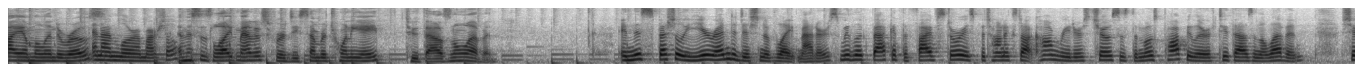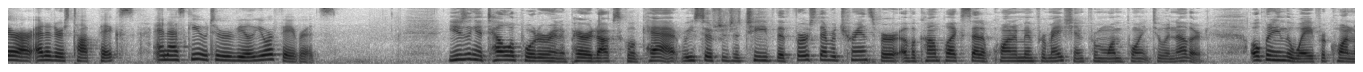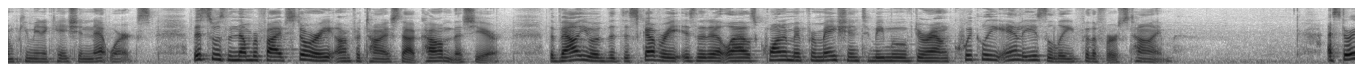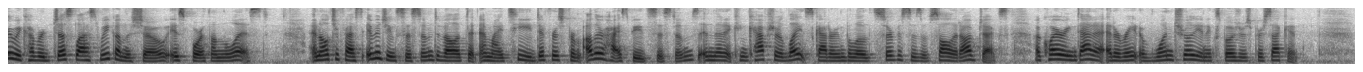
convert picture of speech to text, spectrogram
Hi, I'm Melinda Rose. And I'm Laura Marshall. And this is Light Matters for December 28th, 2011. In this special year-end edition of Light Matters, we look back at the five stories Photonics.com readers chose as the most popular of 2011, share our editor's top picks, and ask you to reveal your favorites. Using a teleporter and a paradoxical cat, researchers achieved the first ever transfer of a complex set of quantum information from one point to another, opening the way for quantum communication networks. This was the number five story on Photonics.com this year. The value of the discovery is that it allows quantum information to be moved around quickly and easily for the first time. A story we covered just last week on the show is fourth on the list. An ultrafast imaging system developed at MIT differs from other high-speed systems in that it can capture light scattering below the surfaces of solid objects, acquiring data at a rate of 1 trillion exposures per second.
